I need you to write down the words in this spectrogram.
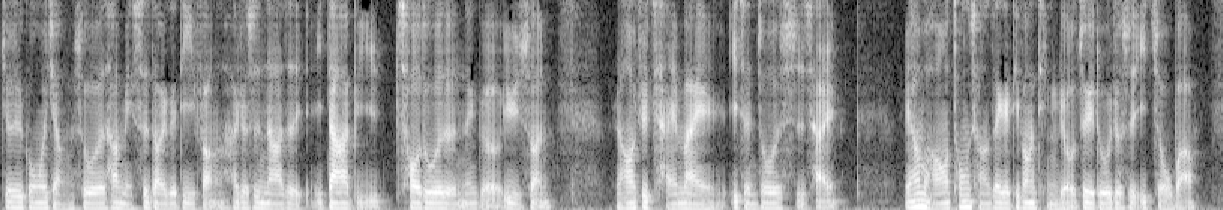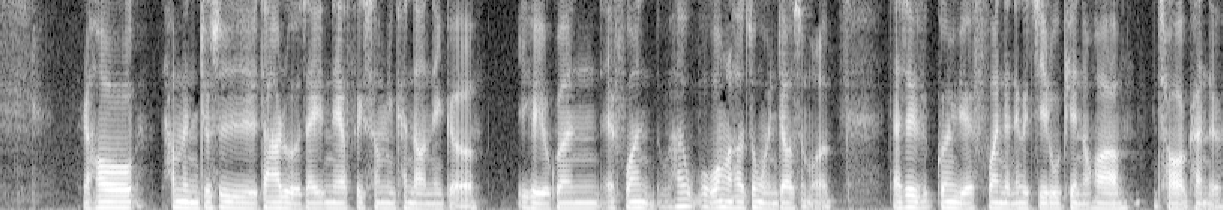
就是跟我讲说，他每次到一个地方，他就是拿着一大笔超多的那个预算，然后去采买一整周的食材，因为他们好像通常在一个地方停留最多就是一周吧，然后。他们就是大家如果在 Netflix 上面看到那个一个有关 F1，他我忘了他中文叫什么了，但是关于 F1 的那个纪录片的话，超好看的。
